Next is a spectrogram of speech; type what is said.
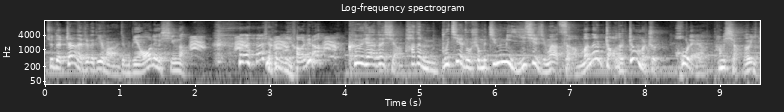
就得站在这个地方就瞄那个星啊，就是瞄着。科学家在想，他在不借助什么精密仪器的情况下，怎么能找得这么准？后来啊，他们想到一招。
